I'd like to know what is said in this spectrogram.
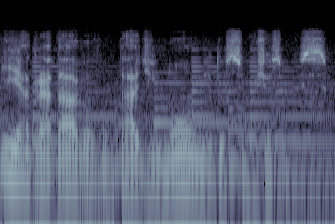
e agradável vontade, em nome do Senhor Jesus.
